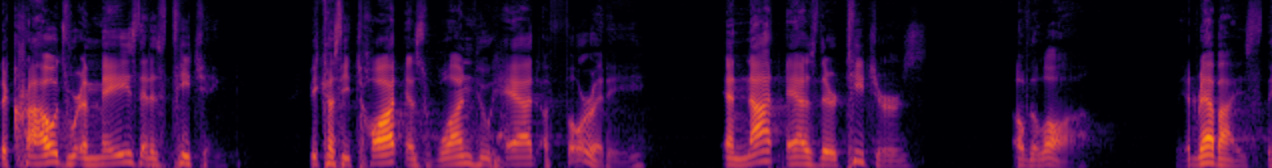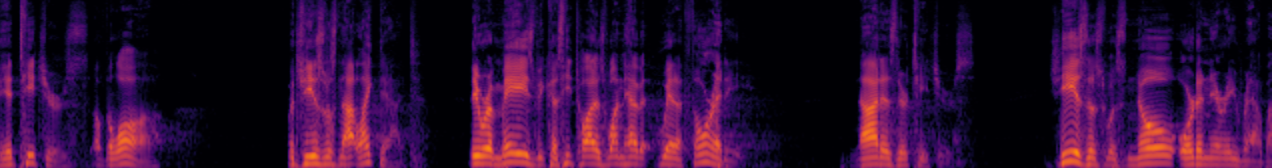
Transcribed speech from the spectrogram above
The crowds were amazed at his teaching because he taught as one who had authority and not as their teachers of the law. They had rabbis, they had teachers of the law. But Jesus was not like that. They were amazed because he taught as one who had authority, not as their teachers. Jesus was no ordinary rabbi.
